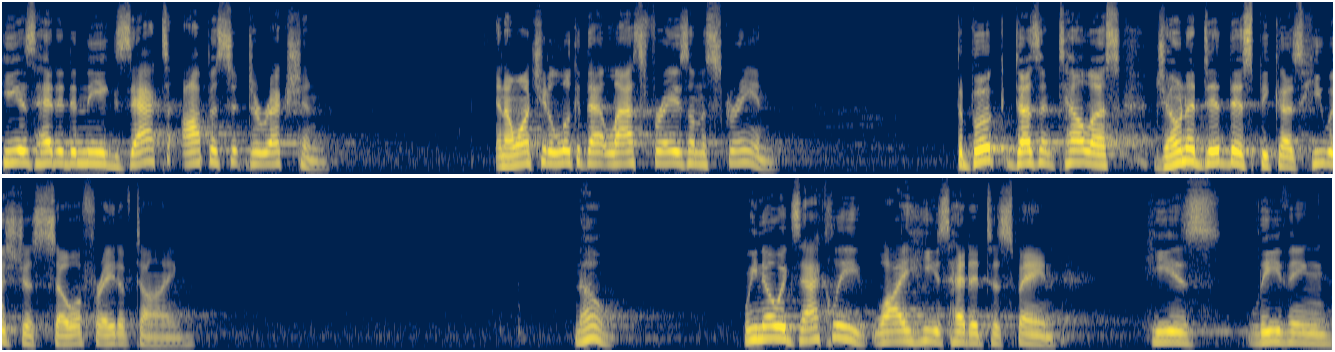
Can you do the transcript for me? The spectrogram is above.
He is headed in the exact opposite direction. And I want you to look at that last phrase on the screen. The book doesn't tell us Jonah did this because he was just so afraid of dying. No. We know exactly why he's headed to Spain. He is leaving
